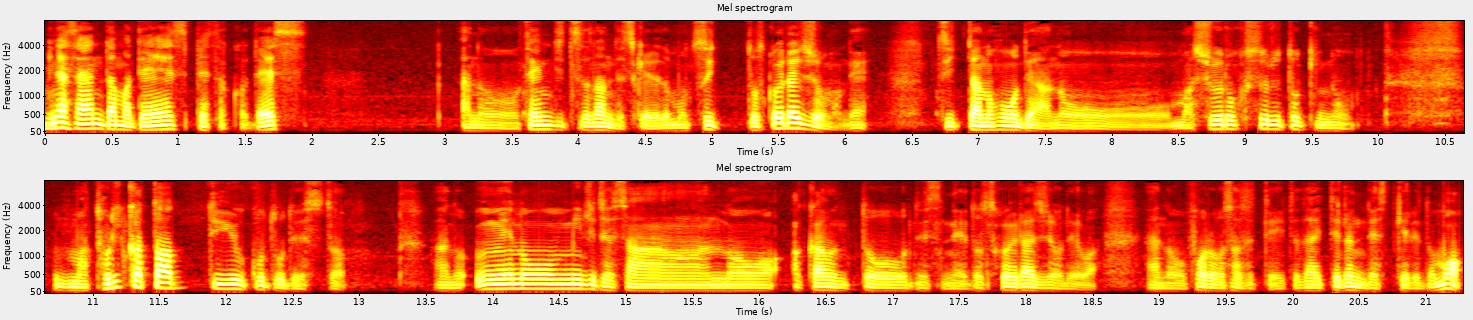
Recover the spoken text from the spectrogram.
皆さんどうもです。ペソコです。あの先日なんですけれどもツイドスコイラジオのねツイッターの方であの、まあ、収録する時の、まあ、撮り方っていうことでした。あの上野ミルテさんのアカウントですね「ドスコイラジオ」ではあのフォローさせていただいてるんですけれども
